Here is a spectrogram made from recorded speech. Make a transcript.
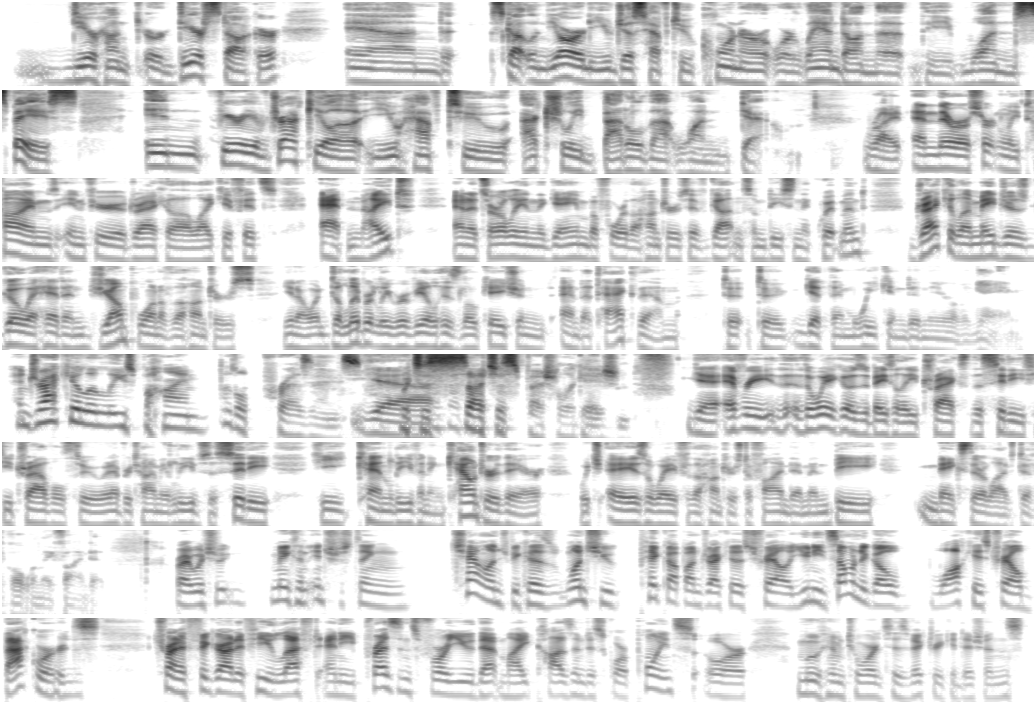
Deer Hunt or Deer Stalker and Scotland Yard, you just have to corner or land on the the one space. In Fury of Dracula, you have to actually battle that one down. Right. And there are certainly times in Fury of Dracula, like if it's at night and it's early in the game before the hunters have gotten some decent equipment, Dracula may just go ahead and jump one of the hunters, you know, and deliberately reveal his location and attack them to, to get them weakened in the early game. And Dracula leaves behind little presents, yeah. which is such a special occasion. Yeah, every the, the way it goes is basically he tracks the cities he travels through, and every time he leaves a city, he can leave an encounter there, which A is a way for the hunters to find him, and B makes their lives difficult when they find it. Right, which makes an interesting challenge because once you pick up on Dracula's trail, you need someone to go walk his trail backwards trying to figure out if he left any presents for you that might cause him to score points or move him towards his victory conditions.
